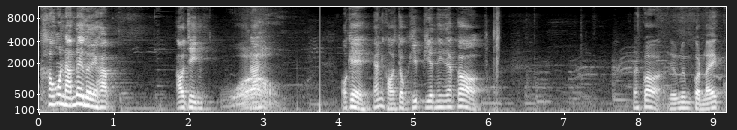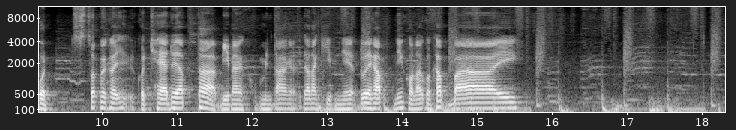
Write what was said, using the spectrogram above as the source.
เข้าห้องน้ำได้เลยครับ เอาจริงนะโอเค งั้นขอจบคลิปเพียงนี้แล้วก็ แล้วก็อย่าลืมกดไลค์กดซับสไครต์กดแชร์ด้วยครับ ถ้ามีมาคอมเมนต์ใต้ใต้คลิปนี้ด้วยนะครับ นี่ขอลาก่อนครับบาย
